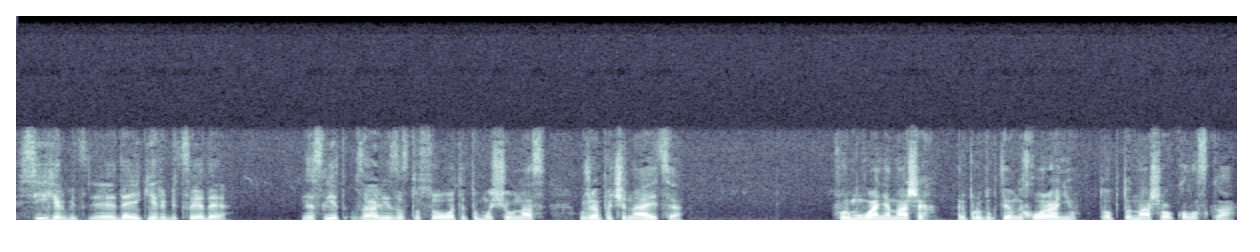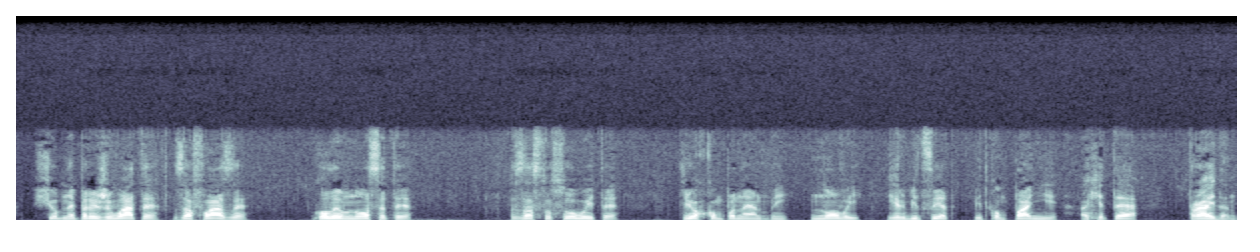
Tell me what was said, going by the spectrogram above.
всі гербі... е, деякі гербіциди не слід взагалі застосовувати, тому що у нас вже починається формування наших репродуктивних органів, тобто нашого колоска. Щоб не переживати за фази, коли вносити, застосовуйте трьохкомпонентний новий гербіцид від компанії Ахете Trident,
